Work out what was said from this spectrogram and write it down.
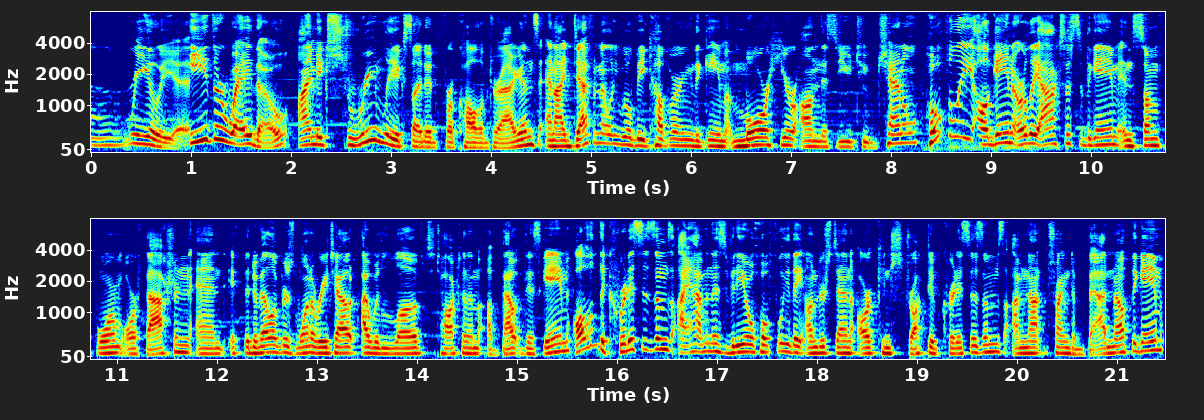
really it. either way though I'm extremely excited for Call of Dragons and I definitely will be covering the game more here on this YouTube channel. Hopefully I'll gain early access to the game in some form or fashion and if the developers want to reach out I would love to talk to them about this game. All of the criticisms I have in this video hopefully they understand are constructive criticisms. I'm not trying to badmouth the game.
